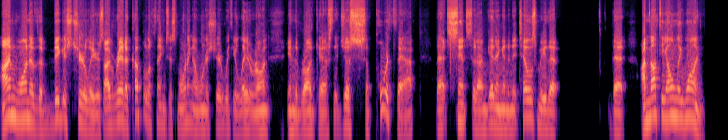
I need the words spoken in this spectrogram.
I'm one of the biggest cheerleaders. I've read a couple of things this morning I want to share with you later on in the broadcast that just support that that sense that I'm getting and it tells me that that I'm not the only one.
